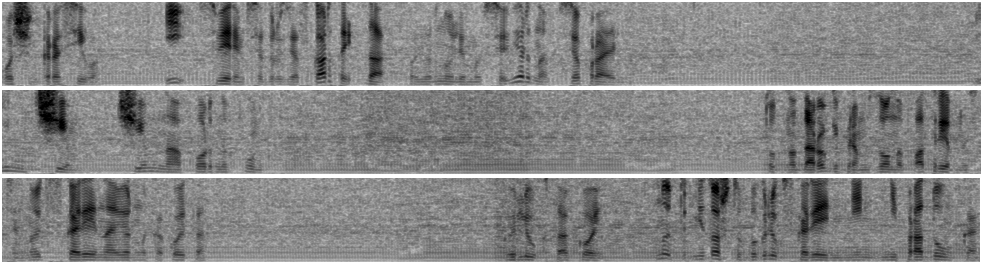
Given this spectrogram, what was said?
Очень красиво. И сверимся, друзья, с картой. Да, повернули мы все верно, все правильно. И мчим. Мчим на опорный пункт. Тут на дороге прям зона потребности. Но это скорее, наверное, какой-то глюк такой. Ну, это не то чтобы глюк, скорее не, не продумка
